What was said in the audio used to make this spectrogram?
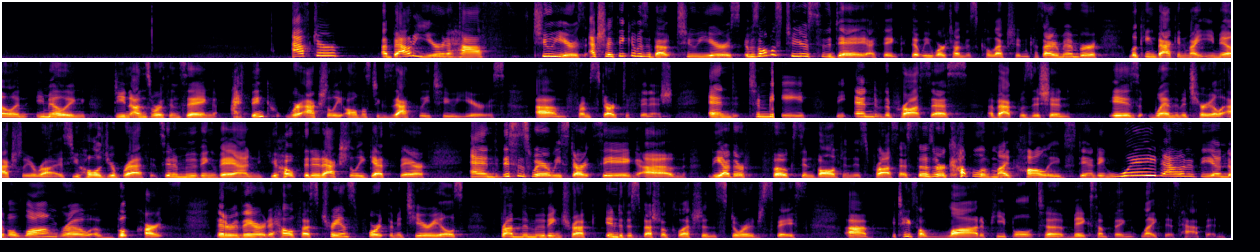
After about a year and a half two years. Actually, I think it was about two years. It was almost two years to the day, I think, that we worked on this collection. Because I remember looking back in my email and emailing Dean Unsworth and saying, I think we're actually almost exactly two years um, from start to finish. And to me, the end of the process of acquisition is when the material actually arrives. You hold your breath, it's in a moving van, you hope that it actually gets there. And this is where we start seeing um, the other folks involved in this process. Those are a couple of my colleagues standing way down at the end of a long row of book carts that are there to help us transport the materials from the moving truck into the special collections storage space. Um, it takes a lot of people to make something like this happen.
